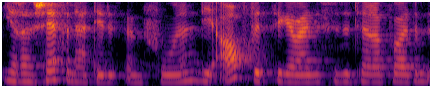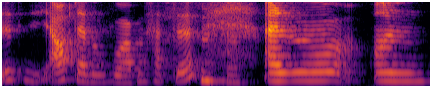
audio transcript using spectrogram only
Ihre Chefin hat ihr das empfohlen, die auch witzigerweise Physiotherapeutin ist, die sich auch da beworben hatte. Also, und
